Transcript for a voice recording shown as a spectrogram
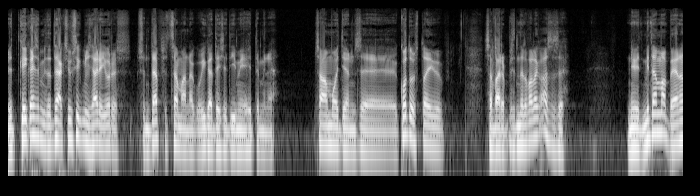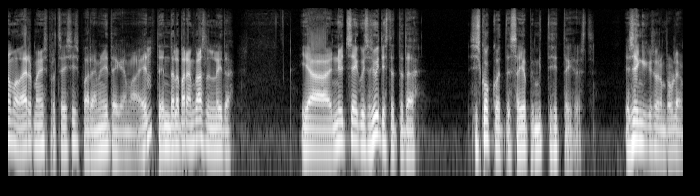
nüüd kõik asjad, mida tehakse ükskõik millise äri juures, see on täpselt sama nagu iga teise tiimi ehitamine. Samamoodi on see kodus toimub, sa värbasid endale vale kaaslase. nüüd, mida ma pean oma värbamisprotsessis paremini tegema, et endale parem kaaslane leida. ja nüüd see, kui sa süüdistad teda, siis kokkuvõttes sa ei õpi mitte sittagi sellest. ja see on kõige suurem probleem.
